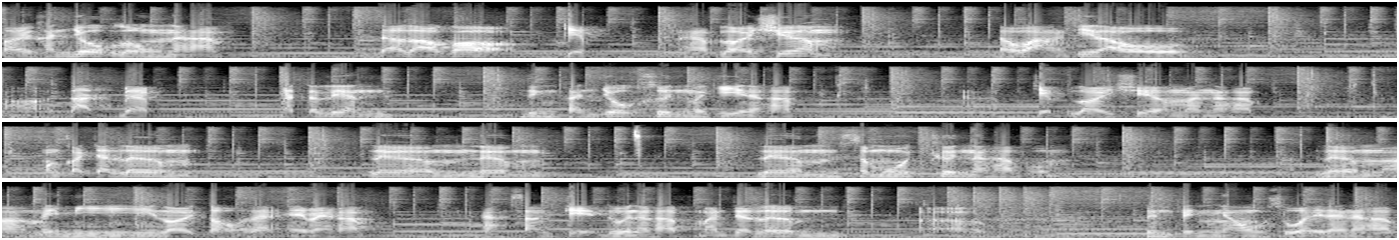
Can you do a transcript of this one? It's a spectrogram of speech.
ถอยคันโยกลงนะครับ แล้วเราก็เก็บนะครับรอยเชื่อม ระหว่างที่เราตัดแบบแบตเตอรี่ยนดึงคันโยกขึ้นเมื่อกี้นะครับ เก็บรอยเชื่อมมันนะครับ มันก็จะเริ่มเริ่มเริ่มเริ่มสมูทขึ้นนะครับผม เริ่มไม่มีรอยต่อแล้วเห็นไหมครับ สังเกตดูนะครับ มันจะเริ่มขึ้นเป็นเงาสวยแล้วนะครับ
